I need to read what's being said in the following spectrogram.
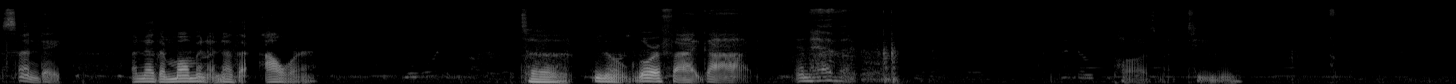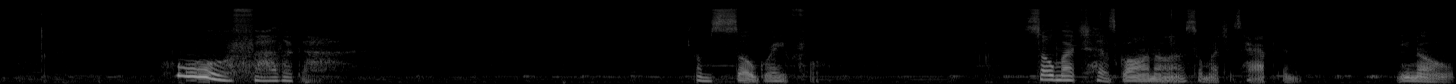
Sunday, another moment, another hour to, you know, glorify God in heaven. Pause my TV. Oh, Father God. I'm so grateful. So much has gone on, so much has happened. You know,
